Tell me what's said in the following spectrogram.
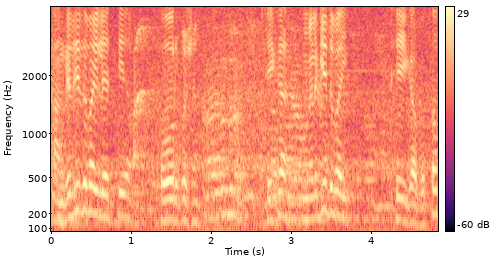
ਖੰਘ ਦੀ ਦਵਾਈ ਲੈਤੀ ਆ? ਹੋਰ ਕੁਛ? ਠੀਕ ਆ ਮਿਲ ਗਈ ਦਵਾਈ? ਠੀਕ ਆ ਪੁੱਤ।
